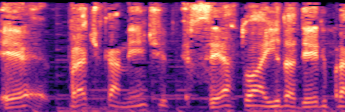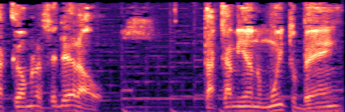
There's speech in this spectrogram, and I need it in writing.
é praticamente certo a ida dele para a Câmara Federal. Está caminhando muito bem,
